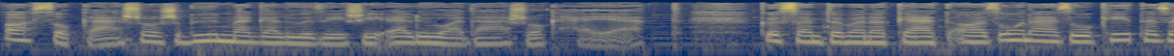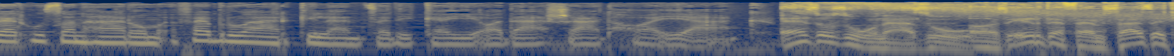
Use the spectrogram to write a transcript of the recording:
a szokásos bűnmegelőzési előadások helyett. Köszöntöm Önöket, az Ónázó 2023. február 9-i adását hallják. Ez a Zónázó, az Érdefem 101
